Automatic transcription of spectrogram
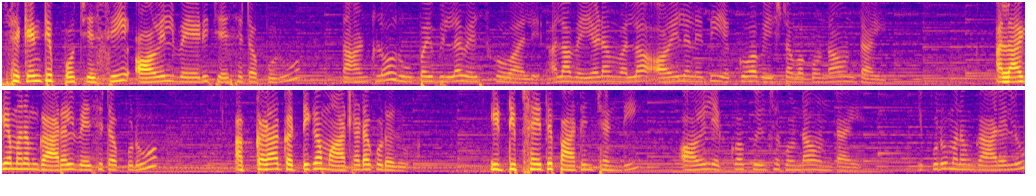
సెకండ్ టిప్ వచ్చేసి ఆయిల్ వేడి చేసేటప్పుడు దాంట్లో రూపాయి బిల్ల వేసుకోవాలి. అలా వేయడం వల్ల ఆయిల్ అనేది ఎక్కువ వేస్ట్ అవ్వకుండా ఉంటాయి. అలాగే మనం గారెలు వేసేటప్పుడు అక్కడ గట్టిగా మాట్లాడకూడదు. ఈ టిప్స్ అయితే పాటించండి. ఆయిల్ ఎక్కువ పీల్చకుండా ఉంటాయి. ఇప్పుడు మనం గారెలు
